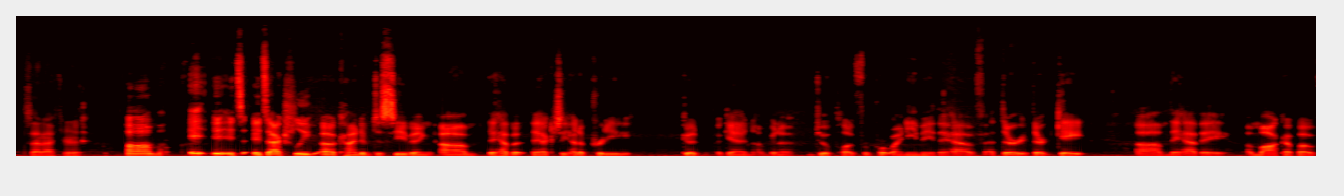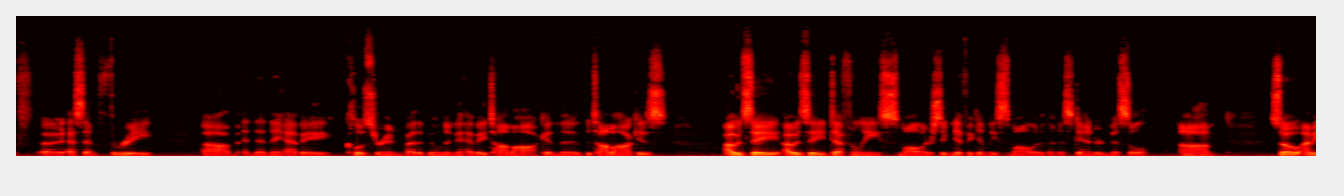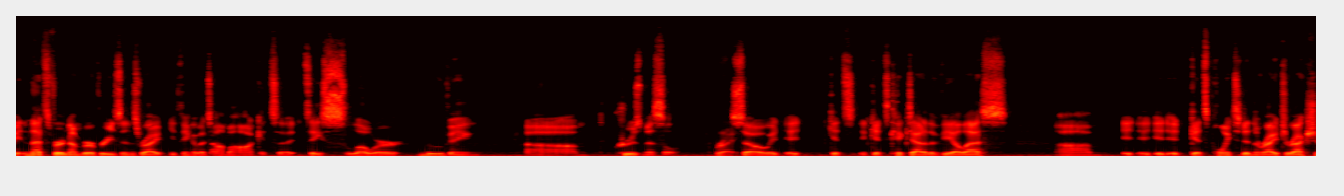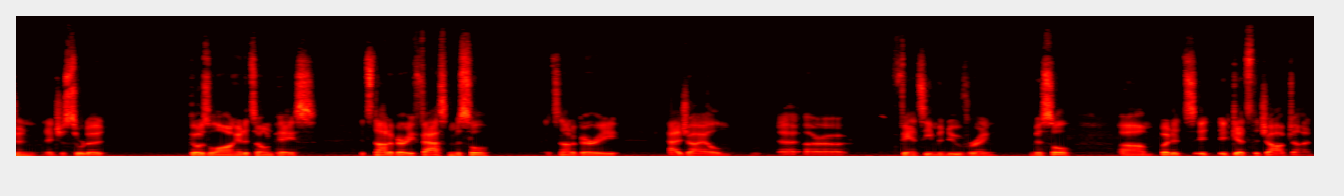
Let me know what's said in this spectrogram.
Is that accurate? Um, it, it's it's actually uh, kind of deceiving. Um, they have a they actually had a pretty good. Again, I'm gonna do a plug for Port Hueneme. They have at their their gate, um, they have a, a mock up of uh, SM3 um, and then they have a closer in by the building. They have a tomahawk, and the, the tomahawk is, I would say, I would say definitely smaller, significantly smaller than a standard missile. Mm-hmm. Um, so I mean, and that's for a number of reasons, right? You think of a tomahawk; it's a it's a slower moving um, cruise missile, right? So it, it gets it gets kicked out of the VLS. Um, it, it, it gets pointed in the right direction, and it just sort of goes along at its own pace. It's not a very fast missile, it's not a very agile a, a fancy maneuvering missile, um, but it's it, it gets the job done.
